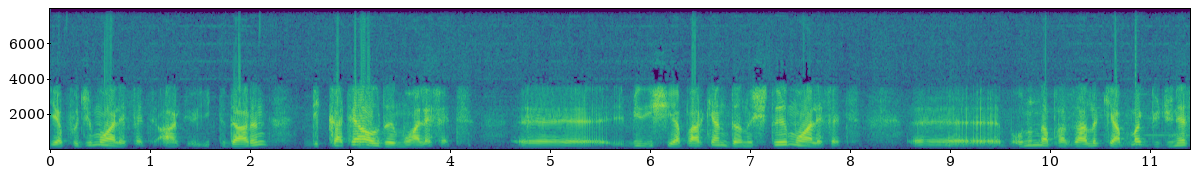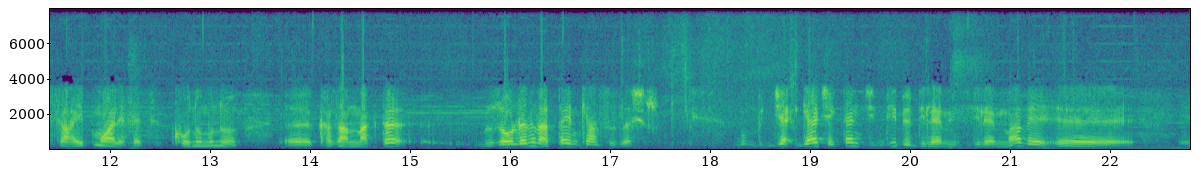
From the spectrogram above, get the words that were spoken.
yapıcı muhalefet, iktidarın dikkate aldığı muhalefet, e, bir işi yaparken danıştığı muhalefet, e, onunla pazarlık yapmak gücüne sahip muhalefet konumunu e, kazanmakta zorlanır hatta imkansızlaşır. Bu gerçekten ciddi bir dilem, dilemma ve e, e,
